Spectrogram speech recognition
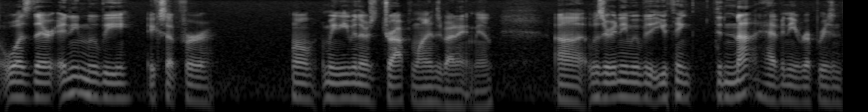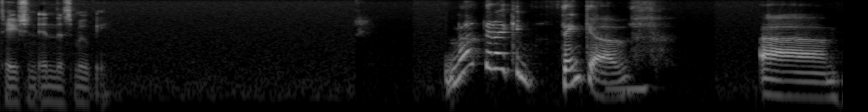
was there any movie except for, well, I mean, even there's dropped lines about Ant Man. Uh, was there any movie that you think did not have any representation in this movie? Not that I can think of. Um,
